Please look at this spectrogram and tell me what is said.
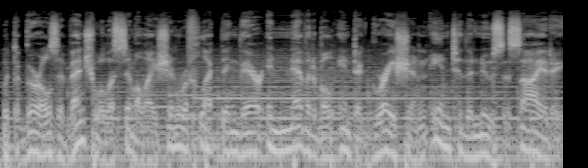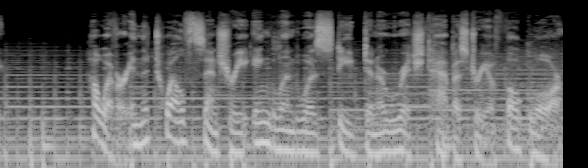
with the girls' eventual assimilation reflecting their inevitable integration into the new society. However, in the 12th century, England was steeped in a rich tapestry of folklore,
